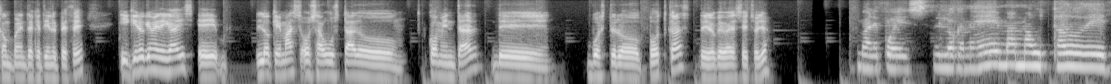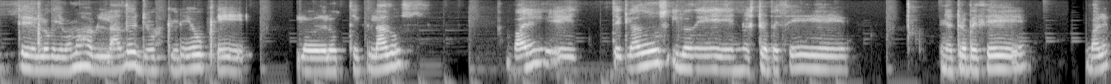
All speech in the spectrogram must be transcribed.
componentes que tiene el PC? Y quiero que me digáis eh, lo que más os ha gustado comentar de vuestro podcast, de lo que habéis hecho ya. Vale, pues lo que me, más me ha gustado de, lo que llevamos hablado, yo creo que lo de los teclados, ¿vale? Eh, teclados y lo de nuestro PC, nuestro PC, ¿vale?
